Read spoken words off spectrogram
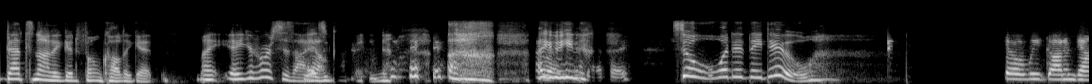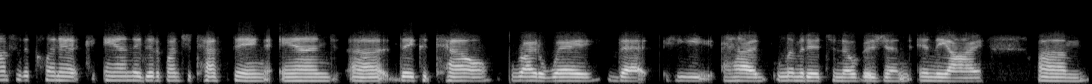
that's not a good phone call to get. My uh, your horse's eye is green. I Right, mean, exactly. So what did they do? So we got him down to the clinic and they did a bunch of testing and uh, they could tell right away that he had limited to no vision in the eye. Um,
